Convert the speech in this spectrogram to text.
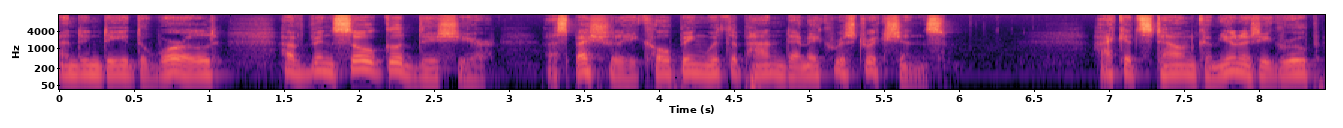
and indeed the world have been so good this year, especially coping with the pandemic restrictions. Hackettstown Community Group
